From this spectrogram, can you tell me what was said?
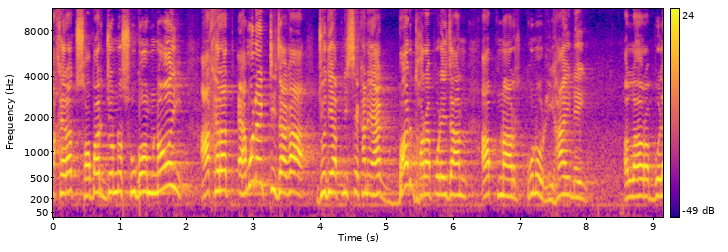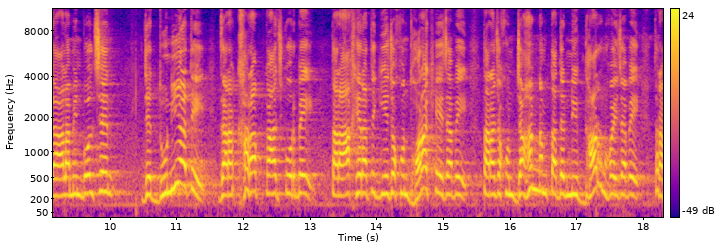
আখেরাত সবার জন্য সুগম নয়। আখেরাত এমন একটি জায়গা যদি আপনি সেখানে একবার ধরা পড়ে যান, আপনার কোনো রিহাই নেই। আল্লাহ রব্বুল্লাহ আলমিন বলছেন যে, দুনিয়াতে যারা খারাপ কাজ করবে, তারা আখেরাতে গিয়ে যখন ধরা খেয়ে যাবে, তারা যখন জাহান্নাম তাদের নির্ধারণ হয়ে যাবে, তারা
